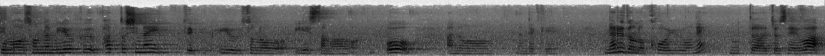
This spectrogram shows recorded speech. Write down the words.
でもそんな魅力パッとしないっていうそのイエス様をあのなんだっけナルドの香油をね塗った女性は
